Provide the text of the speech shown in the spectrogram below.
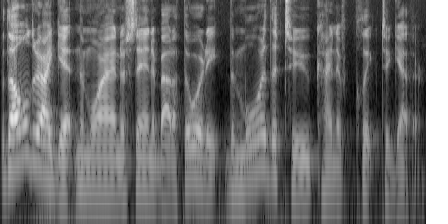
But the older I get and the more I understand about authority, the more the two kind of click together.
